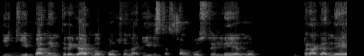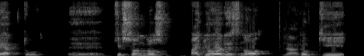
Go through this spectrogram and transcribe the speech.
y que van a entregar los bolsonaristas, Augusto Heleno, Braga Neto, eh, que son los mayores, ¿no? Porque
